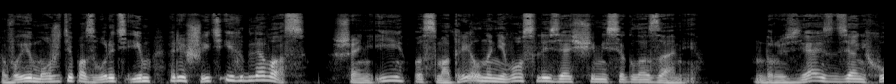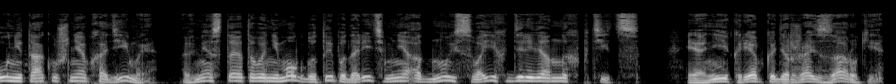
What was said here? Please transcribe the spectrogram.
вы можете позволить им решить их для вас». Шэнь-И посмотрел на него слезящимися глазами. «Друзья из Дзяньху не так уж необходимы. Вместо этого не мог бы ты подарить мне одну из своих деревянных птиц?» и они, крепко держась за руки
